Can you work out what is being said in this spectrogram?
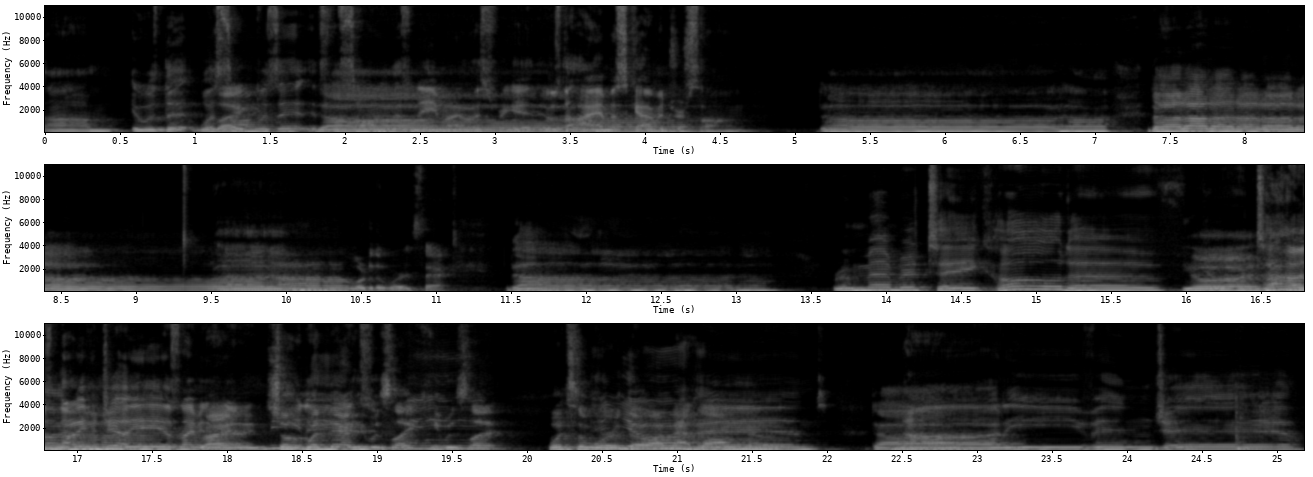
Um, it was the what Like, song was it? It's the song whose name I always forget. It was the I Am a Scavenger song. Da, da, da, da, da, da, da, da. Um, What are the words there? Da, da. Remember, take hold of Your your time. Oh, it's not even jail. Yeah, yeah, it's not even. Right? So when there he was like he was like what's the word though on that long note? Da. Not even jail.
